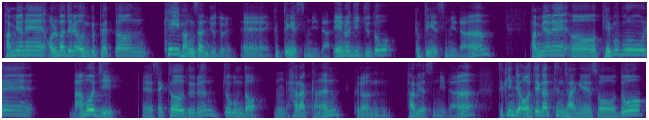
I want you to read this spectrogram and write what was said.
반면에 얼마 전에 언급했던 K 방산주들 예, 급등했습니다. 에너지주도 급등했습니다. 반면에 어, 대부분의 나머지 예, 섹터들은 조금 더 음, 하락한 그런 하루였습니다. 특히 이제 어제 같은 장에서도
